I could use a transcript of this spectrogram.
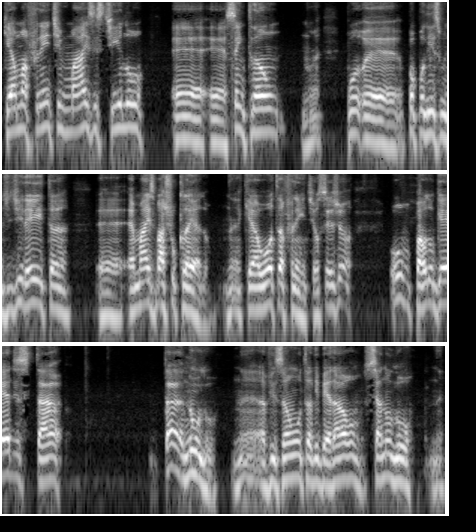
que é uma frente mais estilo é, é, centrão, é? é? populismo de direita, é, é, mais baixo clero, né? que é a outra frente. Ou seja, o Paulo Guedes está tá nulo, né? a visão ultraliberal se anulou né?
